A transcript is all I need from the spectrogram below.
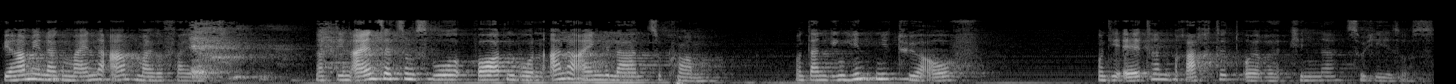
Wir haben in der Gemeinde Abendmahl gefeiert. Nach den Einsetzungsworten wurden alle eingeladen zu kommen. Und dann ging hinten die Tür auf und die Eltern brachtet eure Kinder zu Jesus.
